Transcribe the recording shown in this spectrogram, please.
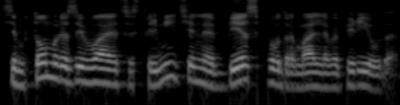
симптомы развиваются стремительно без продермального периода.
